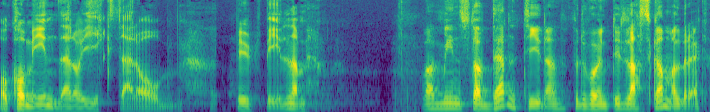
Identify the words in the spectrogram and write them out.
och kom in där och gick där och utbildade mig. Vad minns du av den tiden? För du var ju inte lastgammal direkt.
